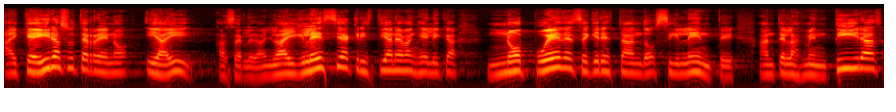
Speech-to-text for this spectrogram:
Hay que ir a su terreno y ahí hacerle daño. La iglesia cristiana evangélica no puede seguir estando silente ante las mentiras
